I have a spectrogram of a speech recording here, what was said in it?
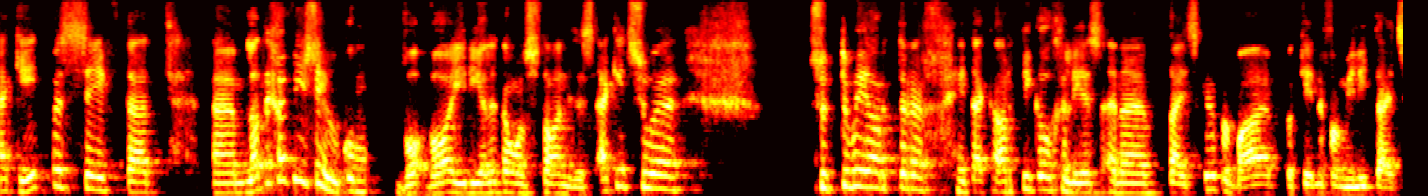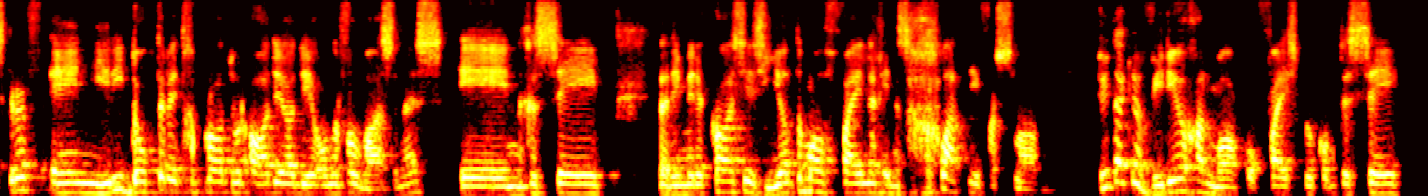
ek het besef dat ehm um, laat ek gou vir julle sê hoekom waar, waar hierdie hele ding ontstaan het. Ek het so So 2 jaar terug het ek 'n artikel gelees in 'n tydskrif, 'n baie bekende familietydskrif en hierdie dokter het gepraat oor ADHD onder volwassenes en gesê dat die medikasie is heeltemal veilig en is glad nie verslawend nie. Toe het ek 'n video gaan maak op Facebook om te sê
